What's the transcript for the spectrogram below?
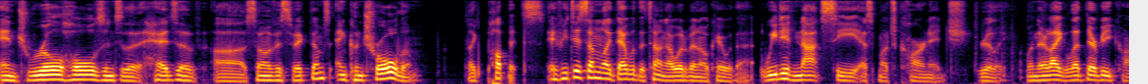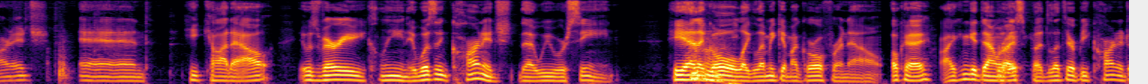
and drill holes into the heads of uh, some of his victims and control them like puppets. If he did something like that with the tongue, I would have been okay with that. We did not see as much carnage, really. When they're like, "Let there be carnage," and he got out, it was very clean. It wasn't carnage that we were seeing. He had a Mm-mm. goal, like, let me get my girlfriend out. Okay, I can get down with Right. this, but let there be carnage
